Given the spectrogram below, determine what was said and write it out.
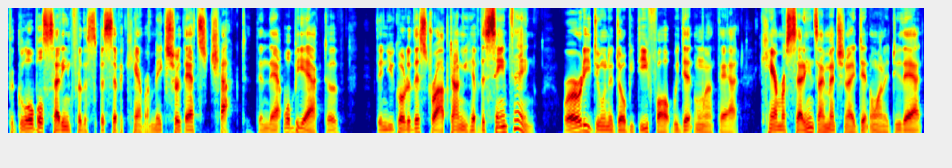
the global setting for the specific camera. Make sure that's checked. Then that will be active. Then you go to this drop down. You have the same thing. We're already doing Adobe default. We didn't want that. Camera settings, I mentioned I didn't want to do that.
